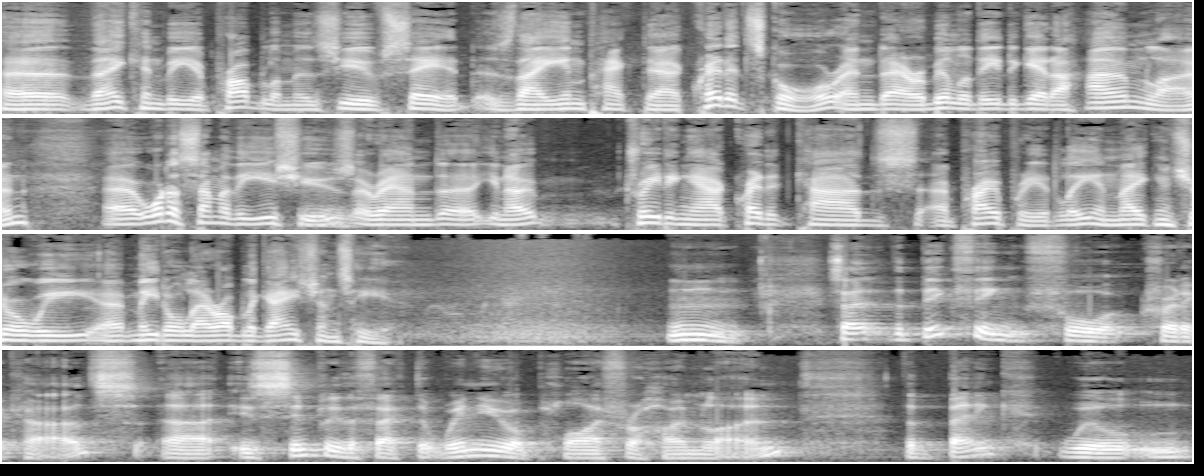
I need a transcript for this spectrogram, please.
Uh, they can be a problem, as you've said, as they impact our credit score and our ability to get a home loan. Uh, what are some of the issues mm. around, uh, you know, treating our credit cards appropriately and making sure we uh, meet all our obligations here? Mm. So, the big thing for credit cards uh, is simply the fact that when you apply for a home loan, the bank will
